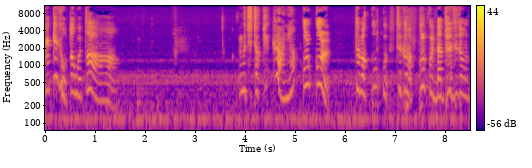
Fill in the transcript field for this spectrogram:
깨끼기 없다고 했잖아. 이거 진짜 끼끼 아니야? 꿀꿀. 대박 꿀꿀. 잠깐만 꿀꿀. 나 돼지저금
